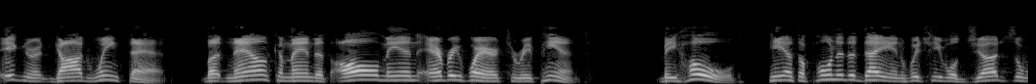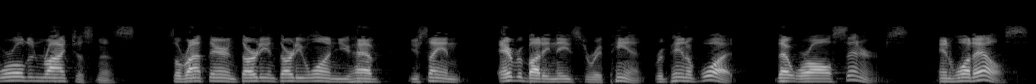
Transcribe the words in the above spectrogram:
ignorant God winked at, but now commandeth all men everywhere to repent. Behold, he hath appointed a day in which he will judge the world in righteousness. So right there in 30 and 31, you have, you're saying everybody needs to repent. Repent of what? That we're all sinners. And what else?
